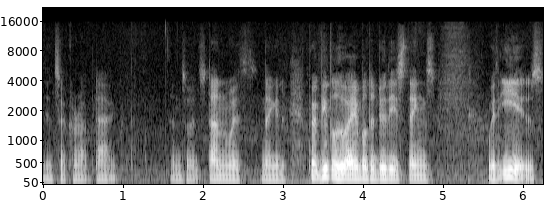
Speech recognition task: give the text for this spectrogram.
It's a corrupt act. And so it's done with negative. But people who are able to do these things with ease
